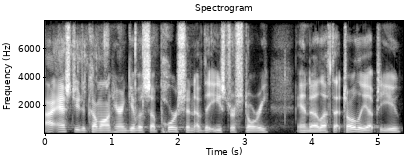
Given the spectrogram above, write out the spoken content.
I asked you to come on here and give us a portion of the Easter story, and uh, left that totally up to you.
